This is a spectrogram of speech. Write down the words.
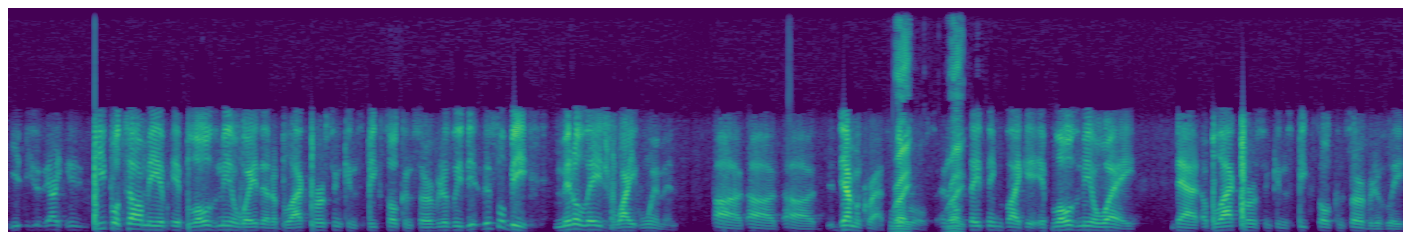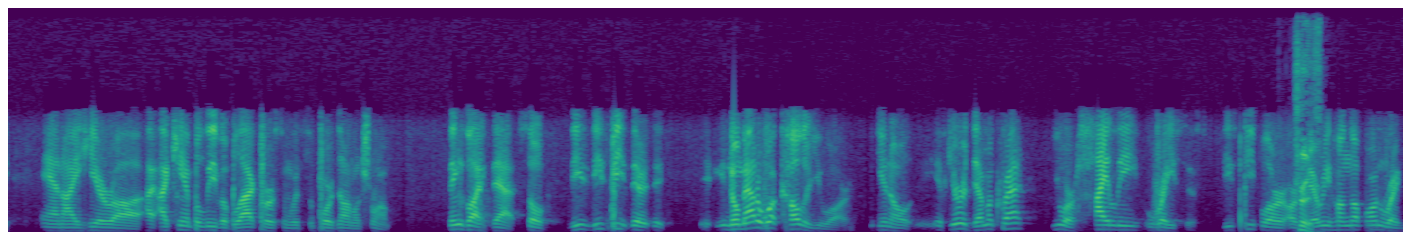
you- you- I- people tell me it, blows me away that a black person can speak so conservatively. This will be middle-aged white women, uh, uh, uh, Democrats, Right, liberals, and right. they'll say things like, "It, it blows me away that a black person can speak so conservatively." And I hear, uh, I, I can't believe a black person would support Donald Trump. Things like that. So these these people, they, no matter what color you are, you know, if you're a Democrat, you are highly racist. These people are, are Truth. very hung up on race.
